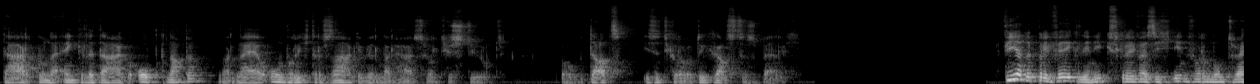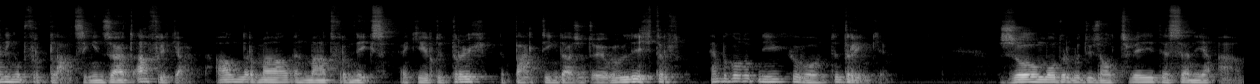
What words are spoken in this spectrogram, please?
Daar kon hij enkele dagen opknappen, waarna hij onverrichter zaken weer naar huis werd gestuurd. Ook dat is het grote Gastensberg. Via de privékliniek schreef hij zich in voor een ontwenning op verplaatsing in Zuid-Afrika. Andermaal een maat voor niks. Hij keerde terug, een paar tienduizend euro lichter, en begon opnieuw gewoon te drinken. Zo modderen we dus al twee decennia aan.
